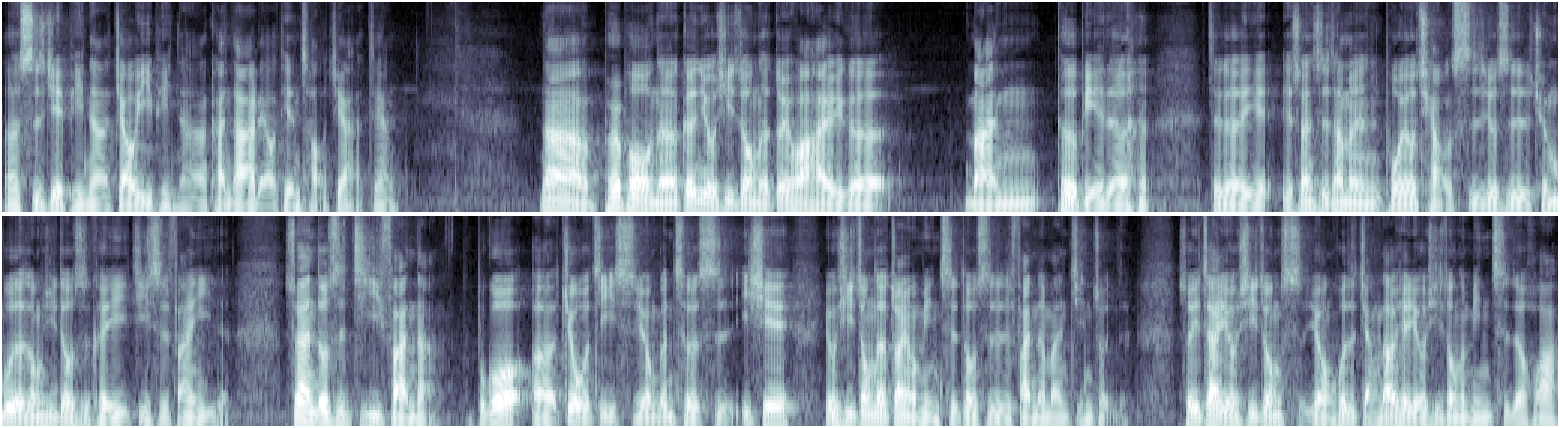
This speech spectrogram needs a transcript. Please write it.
呃，世界屏啊，交易屏啊，看大家聊天吵架这样。那 Purple 呢，跟游戏中的对话还有一个蛮特别的，这个也也算是他们颇有巧思，就是全部的东西都是可以即时翻译的，虽然都是机翻呐，不过呃，就我自己使用跟测试，一些游戏中的专有名词都是翻得蛮精准的，所以在游戏中使用或者讲到一些游戏中的名词的话，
